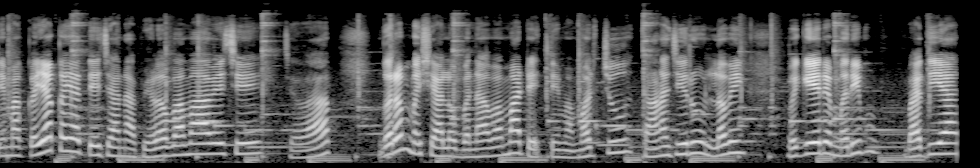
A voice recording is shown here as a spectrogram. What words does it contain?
તેમાં કયા કયા તેજાના ભેળવવામાં આવે છે? જવાબ, ગરમ મસાલો બનાવવા માટે તેમાં મરચું, ધાણાજીરું, લવિંગ વગેરે મરી બાદિયા,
